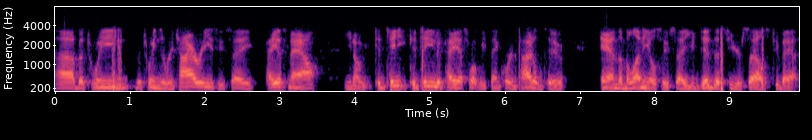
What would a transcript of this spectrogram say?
Uh, between between the retirees who say pay us now, you know, continue continue to pay us what we think we're entitled to, and the millennials who say you did this to yourselves, too bad.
